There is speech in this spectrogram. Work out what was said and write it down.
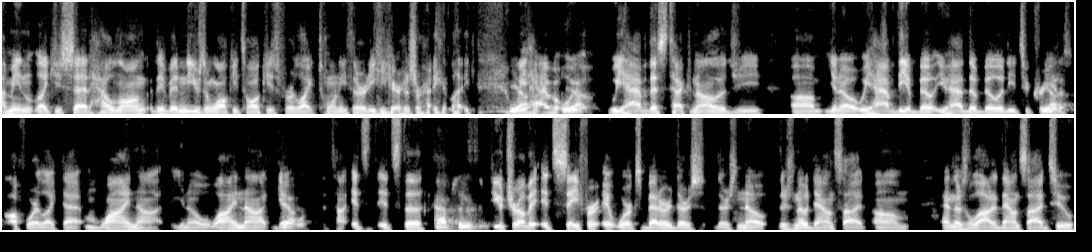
i mean like you said how long they've been using walkie talkies for like 20 30 years right? Like we Yeah, have we, we have this technology um, you know we have the ability you had the ability to create Yeah. a software like that why not you know why not get Yeah. with the time it's it's the Absolutely. the future of it it's safer it works better there's there's no there's no downside um and there's a lot of downside to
